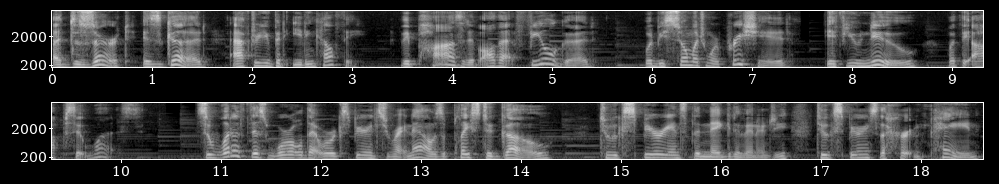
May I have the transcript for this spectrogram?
A dessert is good after you've been eating healthy. The positive, all that feel good, would be so much more appreciated if you knew what the opposite was. So, what if this world that we're experiencing right now is a place to go to experience the negative energy, to experience the hurt and pain,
